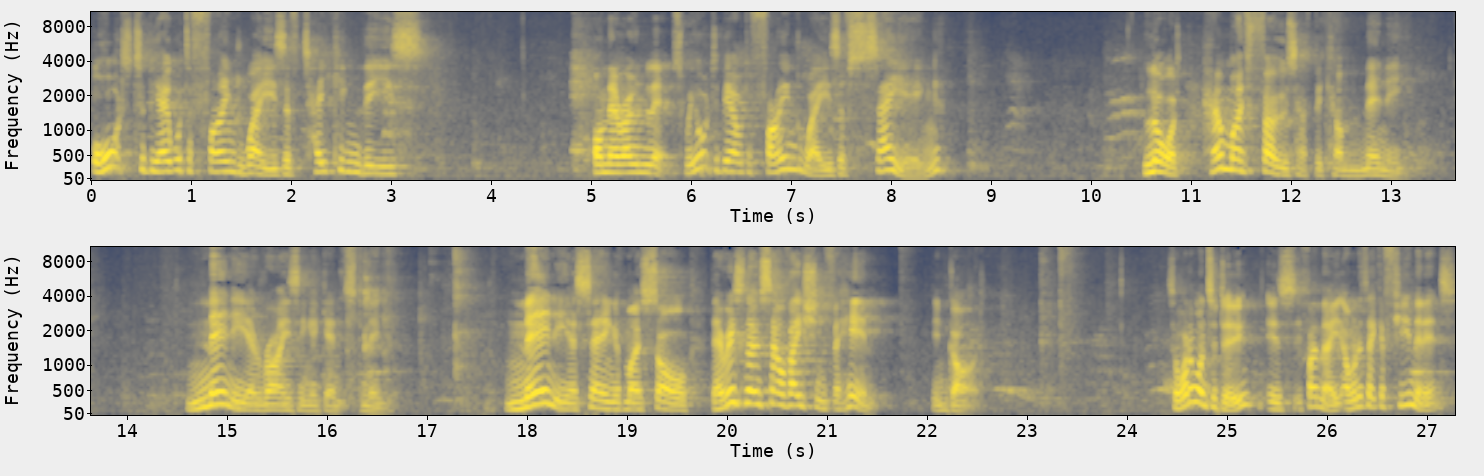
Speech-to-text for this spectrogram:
ought to be able to find ways of taking these on their own lips. We ought to be able to find ways of saying, Lord, how my foes have become many. Many are rising against me. Many are saying of my soul, There is no salvation for him in God. So, what I want to do is, if I may, I want to take a few minutes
